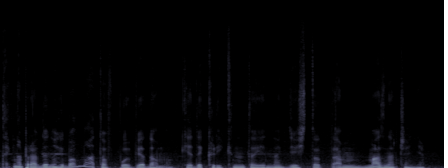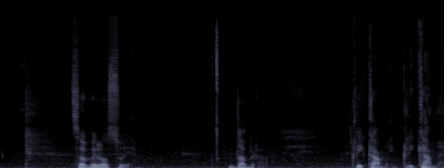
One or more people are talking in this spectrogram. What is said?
tak naprawdę, no chyba ma to wpływ, wiadomo. Kiedy kliknę, to jednak gdzieś to tam ma znaczenie. Co wylosuję. Dobra. Klikamy, klikamy.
